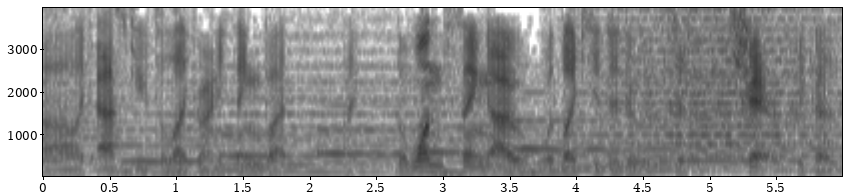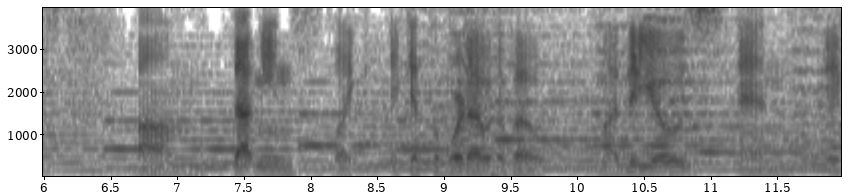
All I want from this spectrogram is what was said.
uh, like ask you to like or anything, but like the one thing I would like you to do is just share because um, that means like it gets the word out about my videos and it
